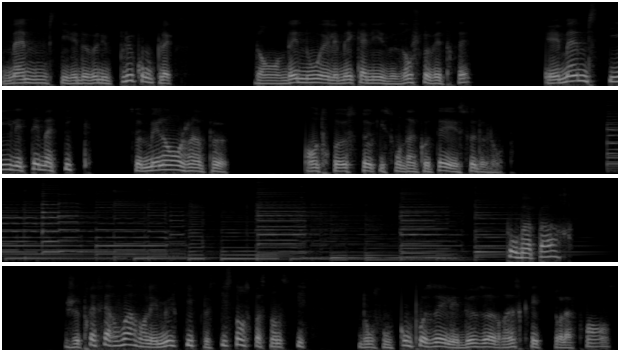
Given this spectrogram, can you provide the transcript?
Même s'il est devenu plus complexe d'en dénouer les mécanismes enchevêtrés, et même si les thématiques se mélangent un peu entre ceux qui sont d'un côté et ceux de l'autre. Pour ma part, je préfère voir dans les multiples 666 dont sont composées les deux œuvres inscrites sur la France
